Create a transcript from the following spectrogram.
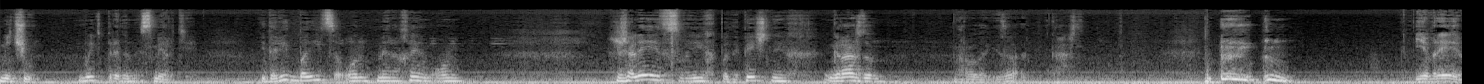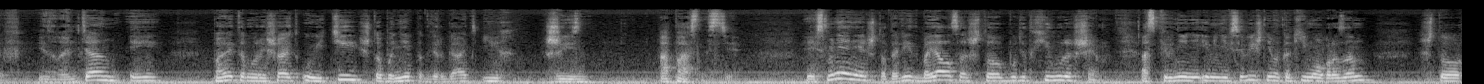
мечу, быть преданы смерти. И Давид боится, он Мерахем, он жалеет своих подопечных граждан народа Израиля. Евреев, израильтян, и поэтому решает уйти, чтобы не подвергать их жизнь опасности. Есть мнение, что Давид боялся, что будет хилуляшем, осквернение имени Всевышнего, каким образом, что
